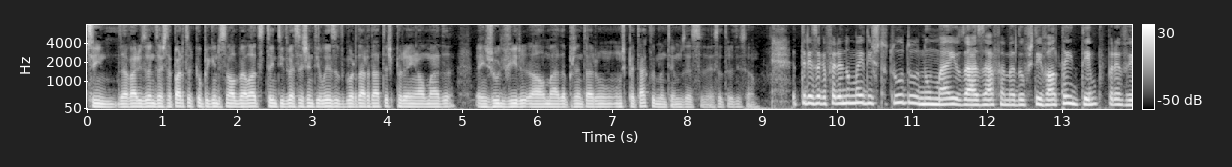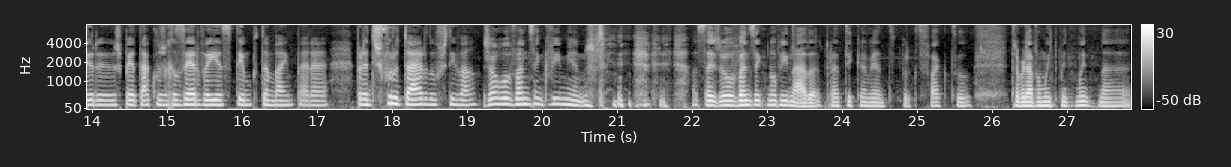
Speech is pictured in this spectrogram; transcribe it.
Sim, há vários anos esta parte da Companhia Nacional de Belado tem tido essa gentileza de guardar datas para em Almada, em julho, vir a Almada apresentar um, um espetáculo e mantemos essa, essa tradição. Teresa Gafeira, no meio disto tudo, no meio da azáfama do festival, tem tempo para ver eh, espetáculos? Reserva esse tempo também para, para desfrutar do festival? Já houve anos em que vi menos. Ou seja, houve anos em que não vi nada, praticamente, porque de facto trabalhava muito, muito, muito na,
